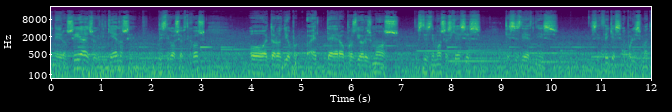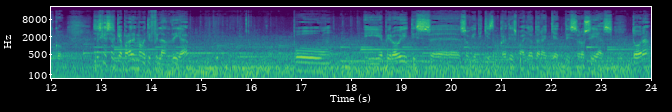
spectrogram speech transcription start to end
είναι η Ρωσία, η Σοβιετική Ένωση, δυστυχώς ή ευτυχώς, ο ετεροπροσδιορισμός στις δημόσιες σχέσεις και στις διεθνείς συνθήκες είναι πολύ σημαντικό. Σε σχέση για παράδειγμα με τη Φιλανδία που η επιρροή της ε, Σοβιετικής Δημοκρατίας παλιότερα και της Ρωσίας τώρα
